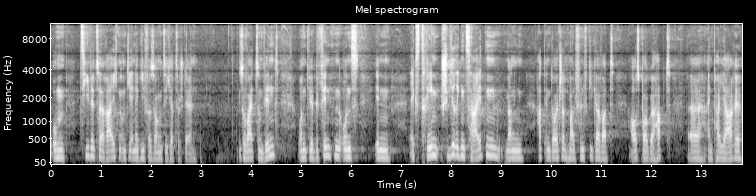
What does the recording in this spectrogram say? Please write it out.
um Ziele zu erreichen und die Energieversorgung sicherzustellen. Soweit zum Wind. Und wir befinden uns in extrem schwierigen Zeiten. Man hat in Deutschland mal 5 Gigawatt Ausbau gehabt, ein paar Jahre,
